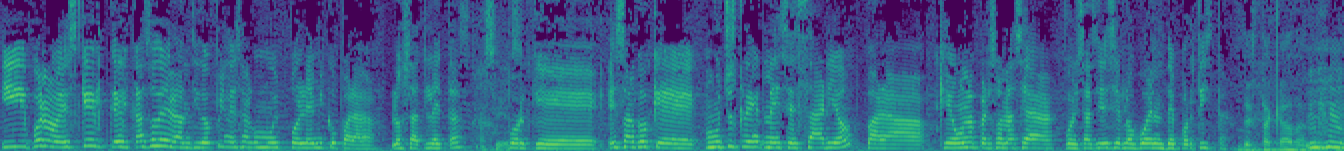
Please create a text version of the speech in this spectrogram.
Y bueno, es que el, el caso del antidoping es algo muy polémico para los atletas Así es. porque es algo que muchos creen necesario para que una persona sea, pues así decirlo, buen deportista. Destacada, ¿no?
